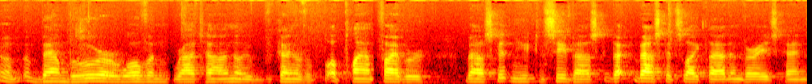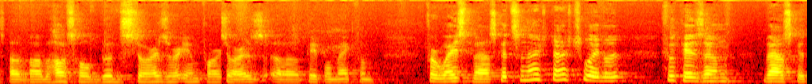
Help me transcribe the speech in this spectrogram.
a bamboo or woven rattan, kind of a, plant fiber basket, and you can see bas- baskets like that in various kinds of, household goods stores or import stores. Uh, people make them for waste baskets, and actually the Fuke Zen basket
